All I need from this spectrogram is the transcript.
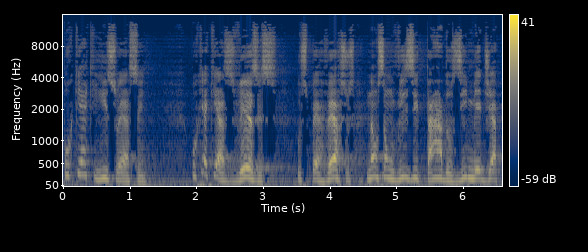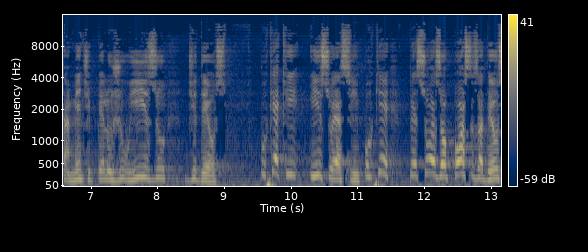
Por que é que isso é assim? Por que é que às vezes os perversos não são visitados imediatamente pelo juízo de Deus. Por que é que isso é assim? Porque pessoas opostas a Deus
